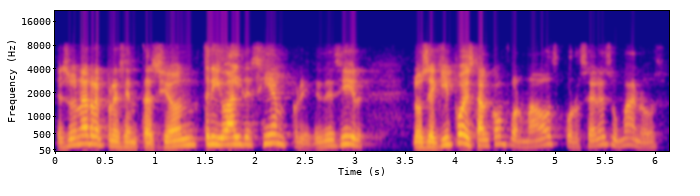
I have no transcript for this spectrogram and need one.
Es una representación tribal de siempre, es decir, los equipos están conformados por seres humanos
